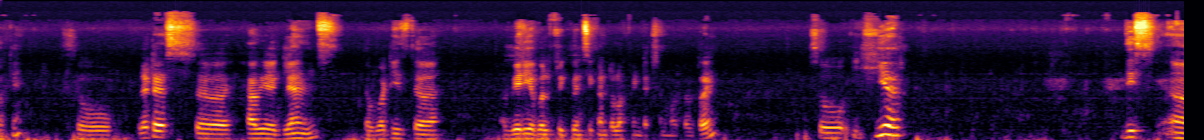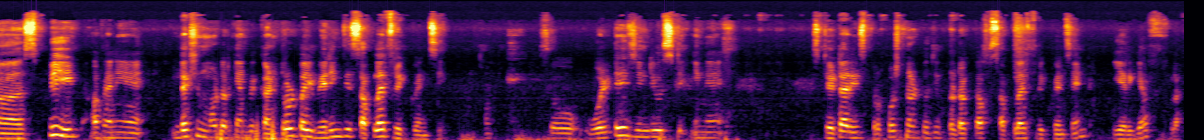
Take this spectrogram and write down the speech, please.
okay so let us uh, have a glance at what is the variable frequency control of induction motor drive so here this uh, speed of any induction motor can be controlled by varying the supply frequency okay. so voltage induced in a stator is proportional to the product of supply frequency and air gap flux.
